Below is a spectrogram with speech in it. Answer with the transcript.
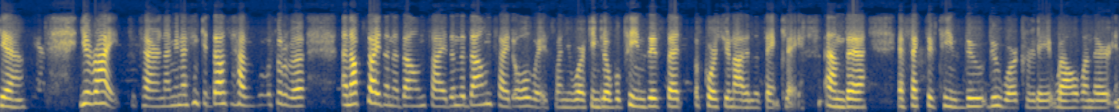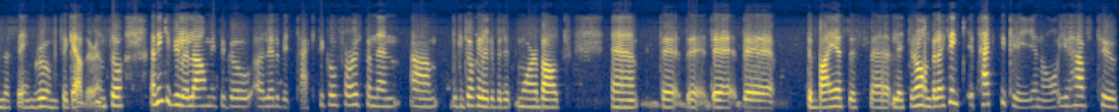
Yeah, you're right, Taryn. I mean, I think it does have sort of a an upside and a downside. And the downside always when you work in global teams is that, of course, you're not in the same place. And uh, effective teams do do work really well when they're in the same room together. And so, I think if you'll allow me to go a little bit tactical first, and then um, we can talk a little bit more about uh, the the the the the biases uh, later on. But I think tactically, you know, you have to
